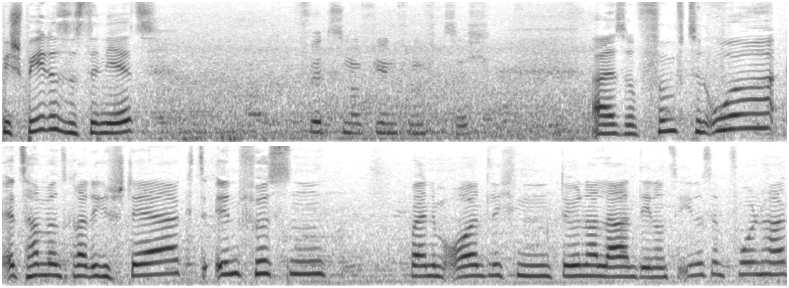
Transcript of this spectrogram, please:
Wie spät ist es denn jetzt? 14.54 Uhr. Also 15 Uhr. Jetzt haben wir uns gerade gestärkt in Füssen bei einem ordentlichen Dönerladen, den uns Ines empfohlen hat.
